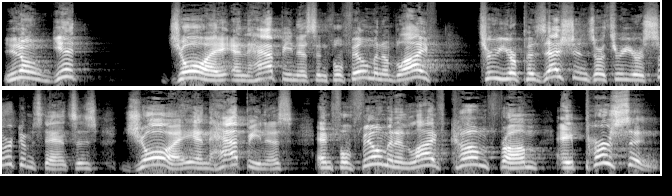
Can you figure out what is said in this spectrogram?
You don't get joy and happiness and fulfillment of life through your possessions or through your circumstances. Joy and happiness and fulfillment in life come from a person.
